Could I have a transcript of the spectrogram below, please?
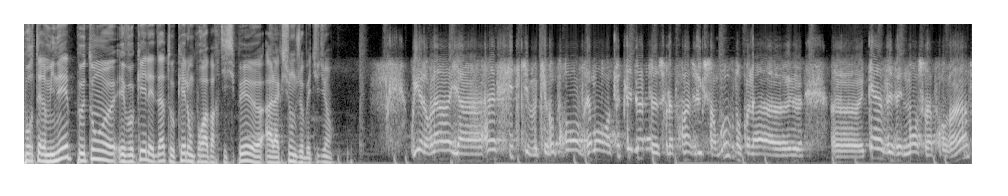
Pour terminer, peut-on euh, évoquer les dates auxquelles on pourra participer euh, à l'action Job étudiant? Oui, alors là, il y a un site qui, reprend vraiment toutes les dates sur la province de Luxembourg. Donc on a euh, 15 euh, événements sur la province.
